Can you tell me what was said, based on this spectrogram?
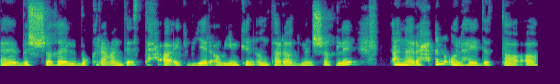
آه، بالشغل بكرة عندي استحقاق كبير أو يمكن انطرد من شغلي أنا رح أنقل هيدي الطاقة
